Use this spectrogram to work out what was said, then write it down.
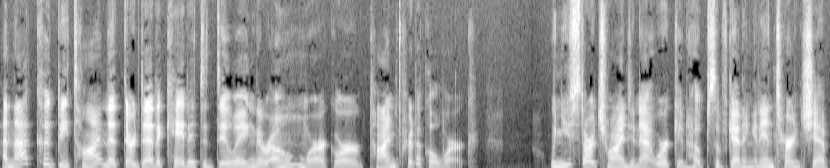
and that could be time that they're dedicated to doing their own work or time critical work. When you start trying to network in hopes of getting an internship,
